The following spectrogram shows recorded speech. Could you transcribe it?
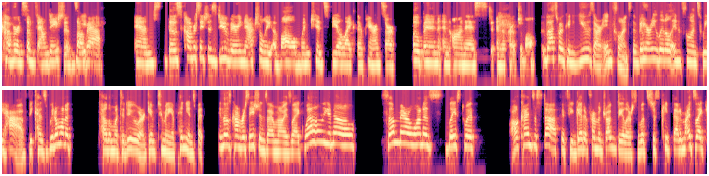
covered some foundations already. Yeah. And those conversations do very naturally evolve when kids feel like their parents are open and honest and approachable. That's where we can use our influence, the very little influence we have, because we don't want to tell them what to do or give too many opinions. But in those conversations, I'm always like, well, you know, some marijuana is laced with all kinds of stuff if you get it from a drug dealer. So let's just keep that in mind. It's like,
